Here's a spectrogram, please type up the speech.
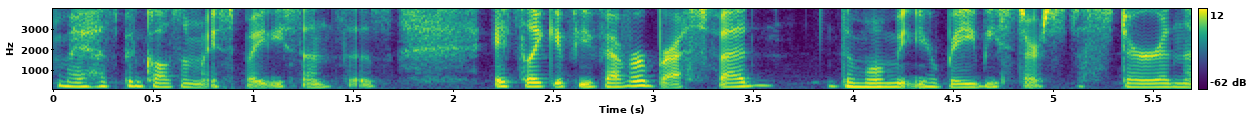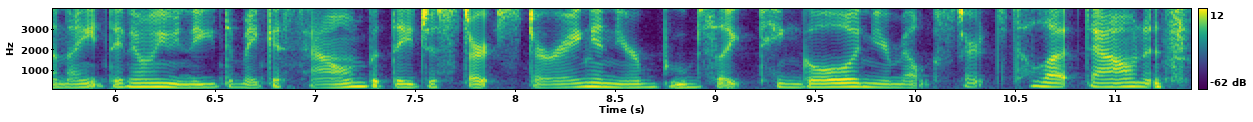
My husband calls them my spidey senses. It's like if you've ever breastfed the moment your baby starts to stir in the night, they don't even need to make a sound, but they just start stirring and your boobs like tingle and your milk starts to let down. It's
